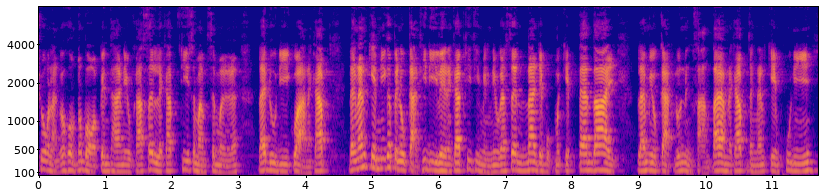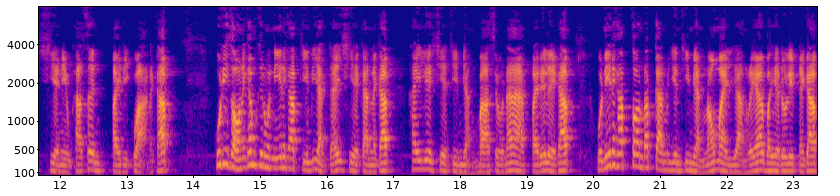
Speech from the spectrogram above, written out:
ช่วงหลังก็คงต้องบอกว่าเป็นทางนิวคาสเซิลเลยครับที่สม่ำเสมอและดูดีกว่านะครับดังนั้นเกมนี้ก็เป็นโอกาสที่ดีเลยนะครับที่ทีมอย่างนิวคาสเซิลน่าจะบุกมาเก็บแต้มได้ และมีโอกาสลุ้นถึง3แต้มนะครับดังนั้นเกมคู่นี้เชียร์นิวคาสเซิลไปดีกว่านะครับคู่ที่ 2 ในค่ำคืนวันนี้นะครับทีมที่อยากจะให้เชียร์กันนะครับให้เลือกเชียร์ทีมอย่างบาร์เซโลนาไปได้เลยครับ วันนี้นะครับต้อนรับการมาเยือนทีมอย่างน้องใหม่อย่างเรอัลบายาโดลิดนะครับ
